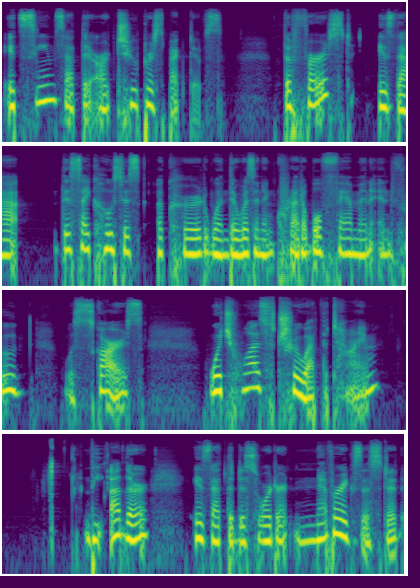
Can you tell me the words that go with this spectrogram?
it seems that there are two perspectives. The first is that this psychosis occurred when there was an incredible famine and food was scarce, which was true at the time. The other is that the disorder never existed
